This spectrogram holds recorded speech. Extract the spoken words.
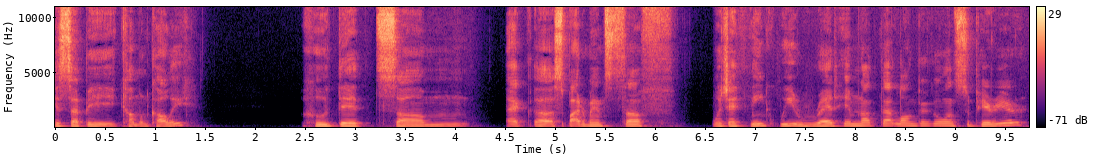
Giuseppe Camuncoli, who did some uh, Spider Man stuff, which I think we read him not that long ago on Superior.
